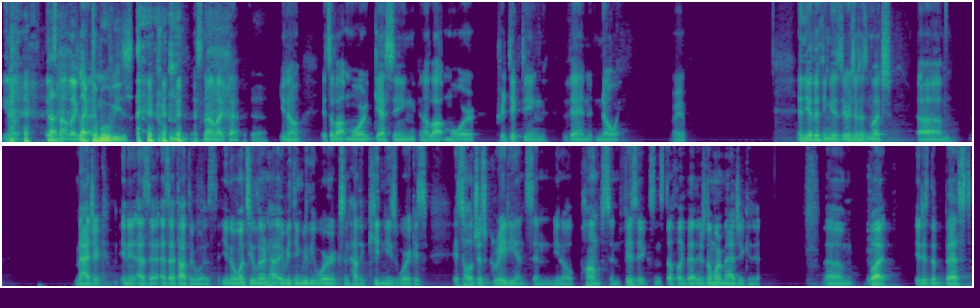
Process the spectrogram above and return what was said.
You know, it's not like like that the movies. it's not like that. Yeah. You know, it's a lot more guessing and a lot more predicting than knowing, right? And the other thing is, there isn't as much um, magic in it as as I thought there was. You know, once you learn how everything really works and how the kidneys work, it's it's all just gradients and you know pumps and physics and stuff like that. There's no more magic in it. Um, but it is the best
